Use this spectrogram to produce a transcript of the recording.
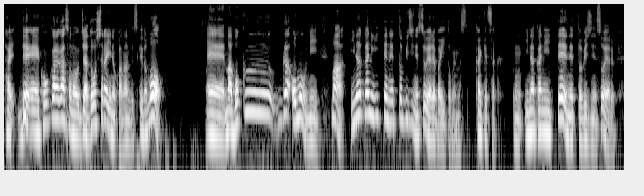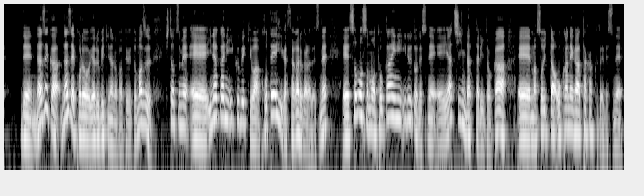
はい。で、えー、ここからがその、じゃあどうしたらいいのかなんですけども、えー、まあ僕が思うに、まあ田舎に行ってネットビジネスをやればいいと思います。解決策。うん、田舎に行ってネットビジネスをやる。で、なぜか、なぜこれをやるべきなのかというと、まず1つ目、えー、田舎に行くべきは固定費が下がるからですね。えー、そもそも都会にいるとですね、え、家賃だったりとか、えまあ、そういったお金が高くてですね、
